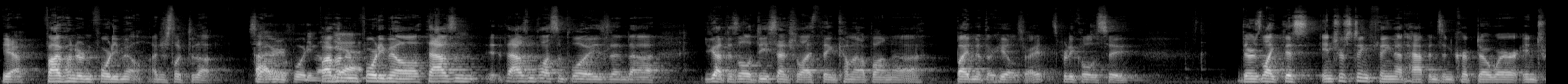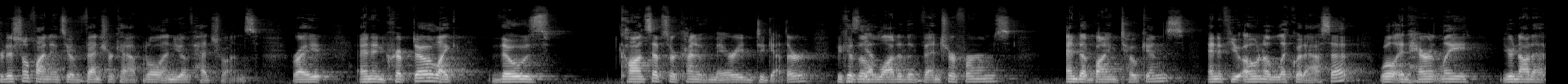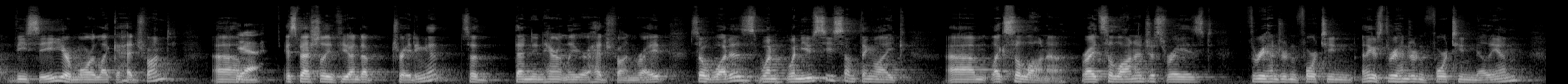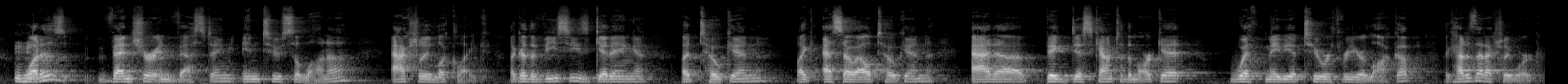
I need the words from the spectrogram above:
Yeah, 540 mil. I just looked it up. So 540 mil. 540 yeah. mil, thousand thousand plus employees, and uh, you got this little decentralized thing coming up on uh, biting at their heels, right? It's pretty cool to see. There's like this interesting thing that happens in crypto where in traditional finance you have venture capital and you have hedge funds, right? And in crypto, like those concepts are kind of married together because yep. a lot of the venture firms end up buying tokens. And if you own a liquid asset, well, inherently you're not a VC, you're more like a hedge fund. Um, yeah. Especially if you end up trading it. So then inherently you're a hedge fund, right? So what is when when you see something like um, like Solana, right? Solana just raised 314, I think it was 314 million. Mm-hmm. What does venture investing into Solana actually look like? Like, are the VCs getting a token, like SOL token, at a big discount to the market with maybe a two or three year lockup? Like, how does that actually work?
